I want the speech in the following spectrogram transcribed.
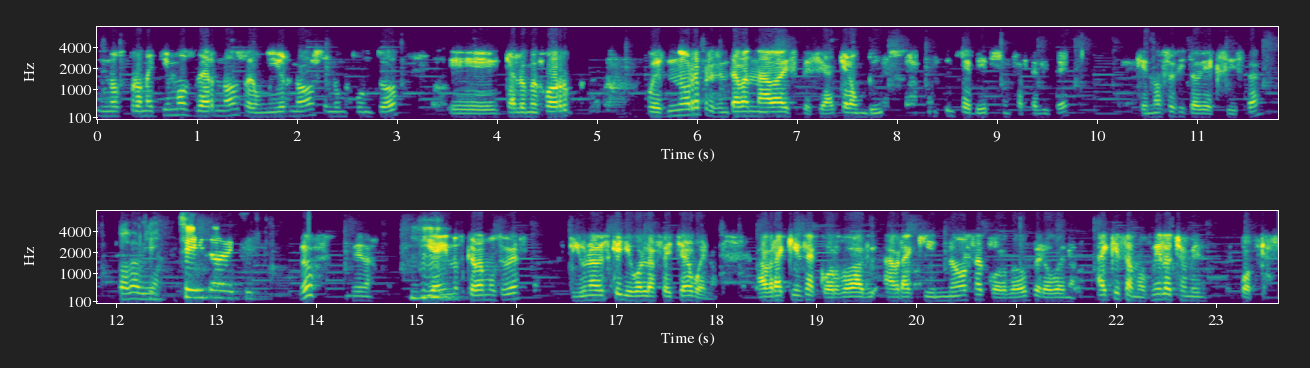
nos prometimos vernos, reunirnos en un punto eh, que a lo mejor pues no representaba nada especial, que era un VIPS, un simple VIPS en satélite, que no sé si todavía exista. Todavía. Sí, todavía existe. Uf, mira, y ahí nos quedamos de ver. Y una vez que llegó la fecha, bueno, habrá quien se acordó, hab- habrá quien no se acordó, pero bueno, aquí estamos, mil, ocho mil podcasts,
